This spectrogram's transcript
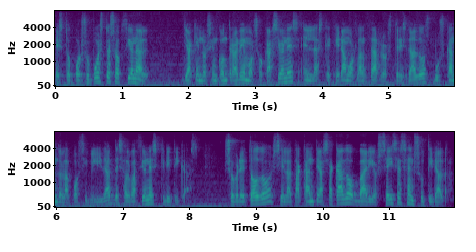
Esto por supuesto es opcional, ya que nos encontraremos ocasiones en las que queramos lanzar los tres dados buscando la posibilidad de salvaciones críticas, sobre todo si el atacante ha sacado varios seises en su tirada.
